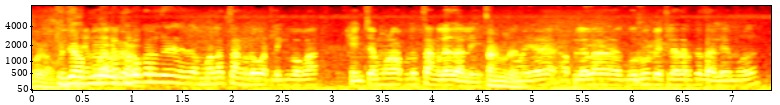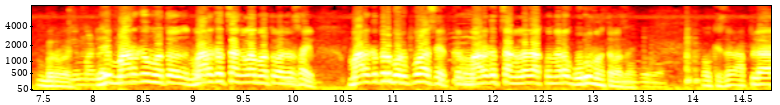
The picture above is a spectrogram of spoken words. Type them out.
बघा म्हणजे आणि आपल्याला मला एवढं- खरोखर मला चांगलं वाटलं की बाबा ह्यांच्यामुळे आपलं चांगलं झालंय. चांगलं. म्हणजे आपल्याला गुरु भेटल्यासारखं झाल्यामुळं बरोबर. मी म्हणलं म्हणजे मार्ग महत्त्वाचा मार्ग चांगला महत्त्वाचा साहेब. मार्ग तर भरपूर असेल तर मार्ग चांगला दाखवणारा गुरु महत्त्वाचा आहे. गुरु. आहे. Okay sir. आपला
